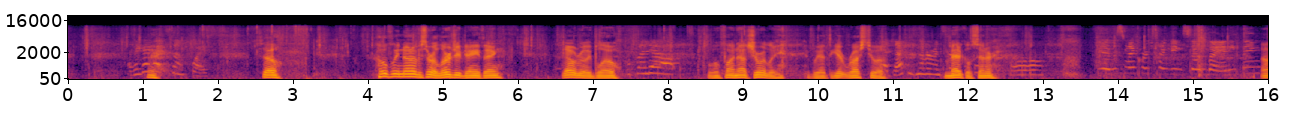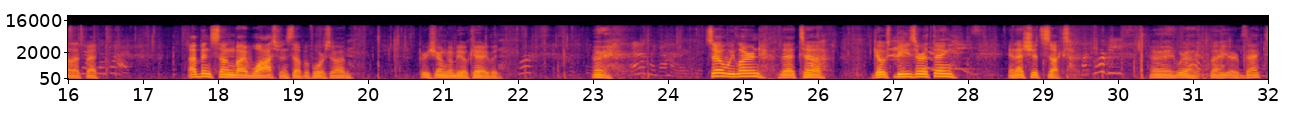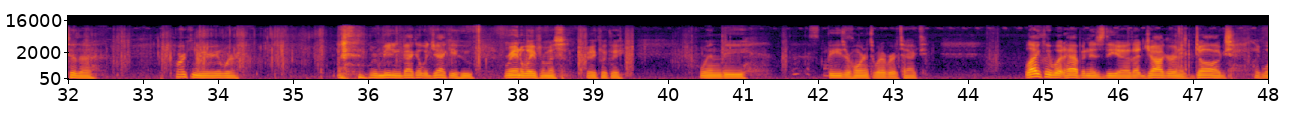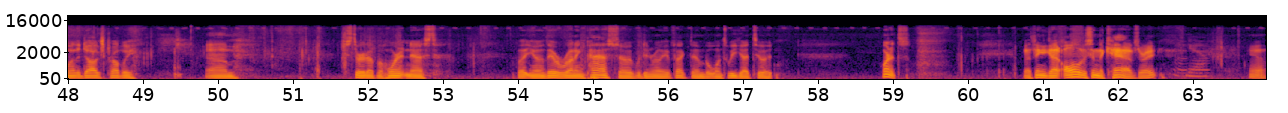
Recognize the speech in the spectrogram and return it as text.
I think I got stung twice. So hopefully none of us are allergic to anything. That would really blow. We'll find out. We'll find out shortly if we have to get rushed to a Jackie's never been stung medical center. So Yeah, this is my first time getting stung by anything. Oh, that's bad. I've been stung by wasps and stuff before, so I'm pretty sure I'm gonna be okay. But all right. So we learned that uh, ghost bees are a thing, and that shit sucks. All right, we're out. Bye. We are back to the parking area where we're meeting back up with Jackie, who ran away from us very quickly when the bees or hornets or whatever attacked. Likely, what happened is the uh, that jogger and his dogs, like one of the dogs, probably um, stirred up a hornet nest. But you know they were running past, so it didn't really affect them. But once we got to it, hornets. But I think it got all of us in the calves, right? Yeah. Yeah.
